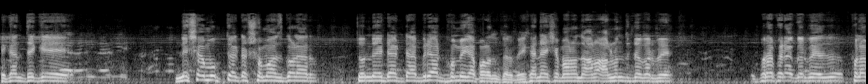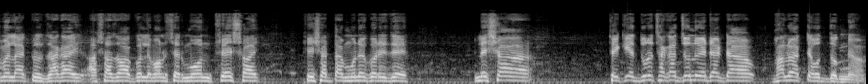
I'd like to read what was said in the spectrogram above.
এখান থেকে নেশামুক্ত একটা সমাজ গড়ার জন্য এটা একটা বিরাট ভূমিকা পালন করবে। এখানে এসে মানুষ আন- আনন্দিত করবে। ঘোরাফেরা করবে, খোলামেলা একটু জায়গায় আসা যাওয়া করলে মানুষের মন ফ্রেশ হয়। সেই সাথে মনে করি যে নেশা থেকে দূরে থাকার জন্য এটা একটা ভালো একটা উদ্যোগ নেওয়া।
